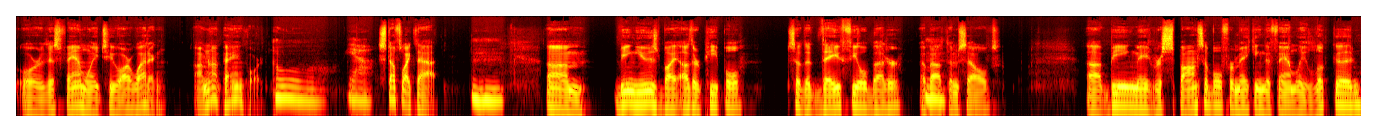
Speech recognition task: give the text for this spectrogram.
or this family to our wedding, I'm not paying for it. Oh, yeah. Stuff like that. hmm Um, being used by other people so that they feel better about themselves, uh, being made responsible for making the family look good,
